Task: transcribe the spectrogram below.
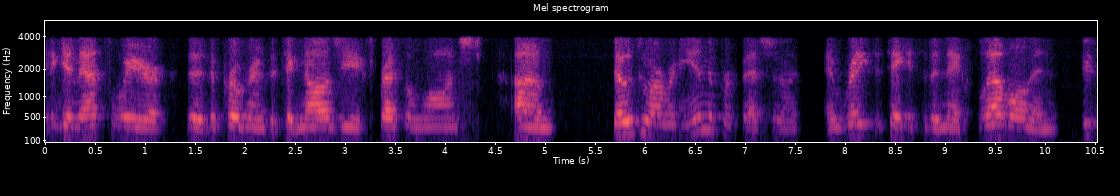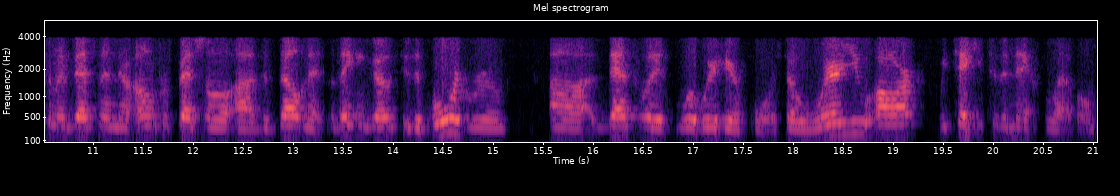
and again, that's where the, the programs that Technology Express Expresso launched. Um, those who are already in the profession and ready to take it to the next level and do some investment in their own professional uh, development so they can go to the boardroom, uh, that's what, what we're here for. So where you are, we take you to the next level.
